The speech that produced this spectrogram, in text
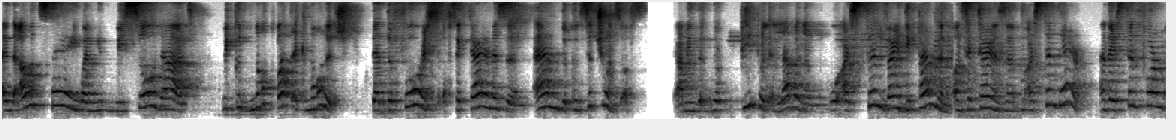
And I would say when we saw that, we could not but acknowledge that the force of sectarianism and the constituents of I mean, the, the, people in Lebanon who are still very dependent on sectarianism are still there, and they still form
